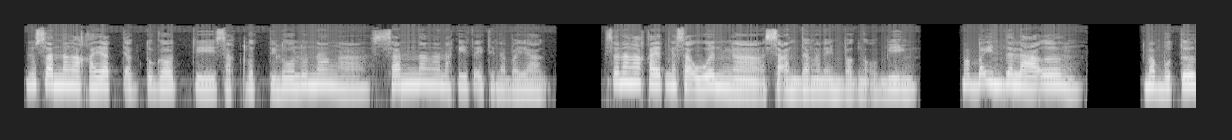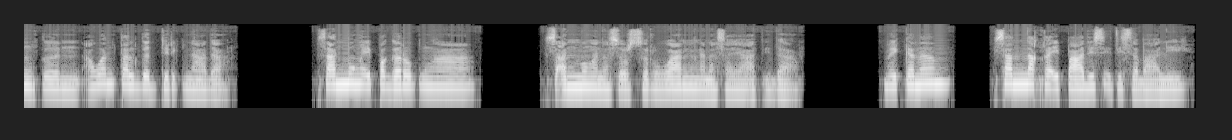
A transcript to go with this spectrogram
No saan na nga kayat agtugaw ti saklot ti lolo na nga saan na nga nakita iti nabayag. Sana nga kayat nga sa uwan nga saan da nga naimbag nga ubing. Mabain dalaeng, mabuteng ken awan talgad tiriknada. Saan mo nga ipagarop nga saan mo nga nasursuruan nga nasaya at ida. May kanam, saan na ka ipadis iti sabali.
